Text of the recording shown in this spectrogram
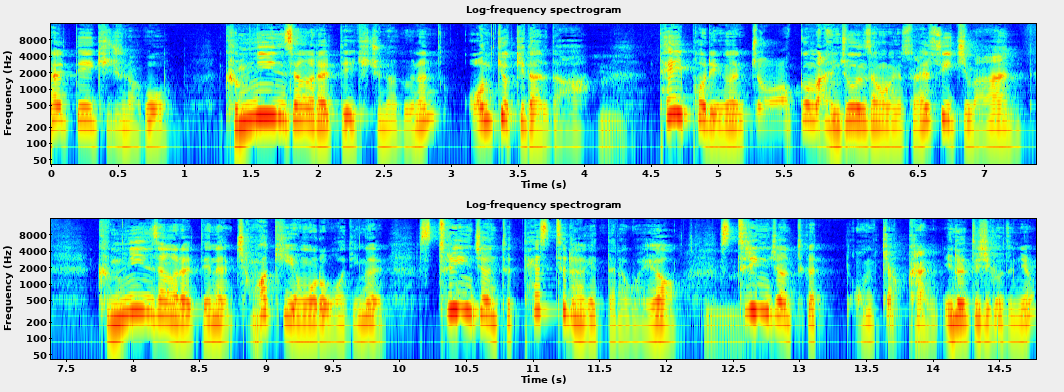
할 때의 기준하고 금리 인상을 할 때의 기준하고는 엄격히 다르다. 음. 테이퍼링은 조금 안 좋은 상황에서 할 수 있지만 금리 인상을 할 때는 정확히 영어로 wording을 stringent test를 하겠다라고 해요. 음. Stringent가 엄격한 이런 뜻이거든요.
